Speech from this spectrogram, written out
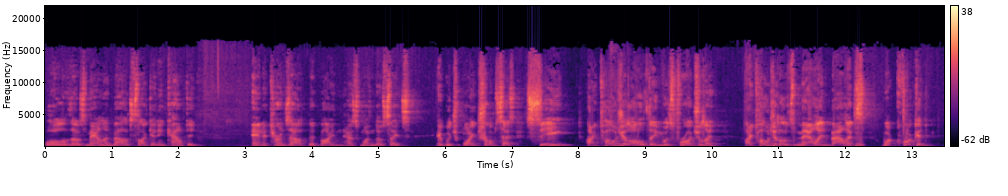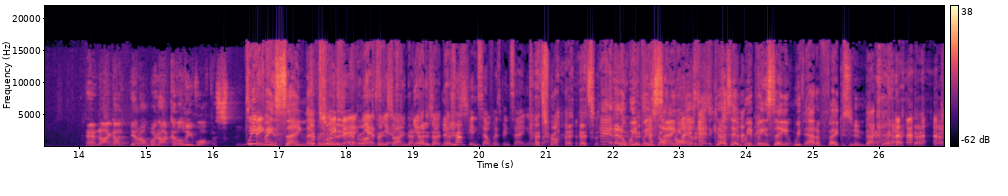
all of those mail in ballots start getting counted, and it turns out that Biden has won those states. At which point Trump says, See, I told you the whole thing was fraudulent. I told you those mail in ballots were crooked. And I got, you know, we're not going to leave office. We've be- been saying that Everyone- too. fair, Everyone's yes, been yes. saying that. Yeah, That is- no, that Trump is- himself has been saying it. That's as well. right. That's, Yeah, no, no, we've it's- been it's not saying wrong, it. but And, it's- can I say, we've been saying it without a fake Zoom background.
